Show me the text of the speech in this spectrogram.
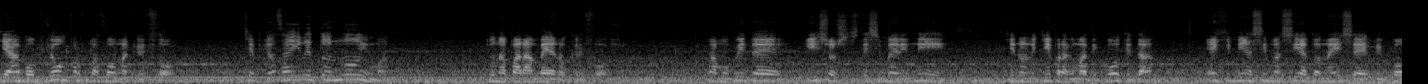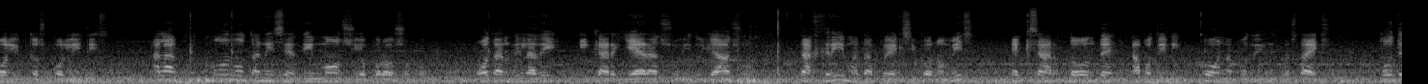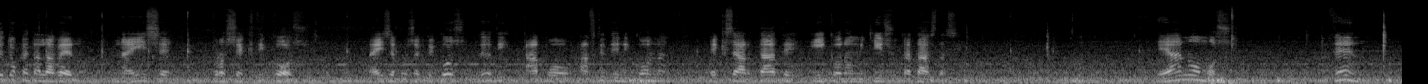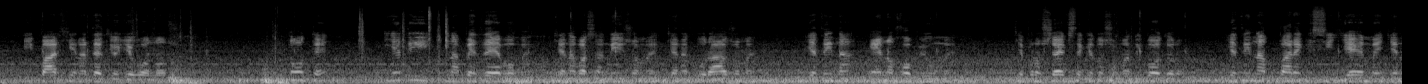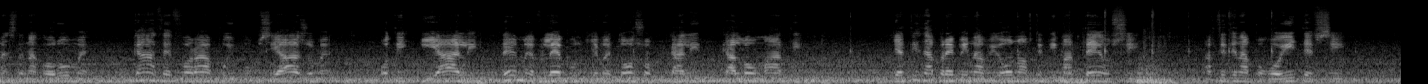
και από ποιον προσπαθώ να κρυφθώ και ποιο θα είναι το νόημα του να παραμένω κρυφός. Θα μου πείτε, ίσως στη σημερινή κοινωνική πραγματικότητα έχει μια σημασία το να είσαι ευυπόλοιπτος πολίτης, αλλά μόνο όταν είσαι δημόσιο πρόσωπο. Όταν δηλαδή η καριέρα σου, η δουλειά σου, τα χρήματα που εξοικονομείς εξαρτώνται από την εικόνα που δίνεις προς τα έξω. Τότε το καταλαβαίνω, να είσαι προσεκτικός. Να είσαι προσεκτικός διότι από αυτή την εικόνα εξαρτάται η οικονομική σου κατάσταση. Εάν όμως δεν υπάρχει ένα τέτοιο γεγονός, τότε γιατί να παιδεύομαι και να βασανίζομαι και να κουράζομαι, γιατί να ενοχοποιούμε και προσέξτε και το σημαντικότερο, γιατί να παρεξηγέμαι και να στεναχωρούμε κάθε φορά που υποψιάζομαι ότι οι άλλοι δεν με βλέπουν και με τόσο καλή, καλό μάτι. Γιατί θα πρέπει να βιώνω αυτή τη ματέωση, αυτή την απογοήτευση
